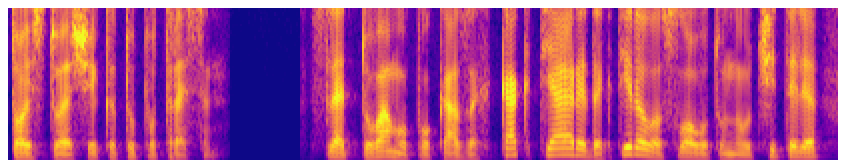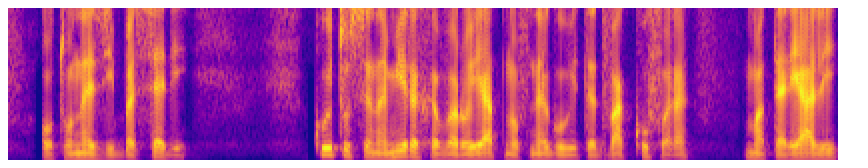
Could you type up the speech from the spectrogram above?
Той стоеше като потресен. След това му показах как тя е редактирала словото на учителя от онези беседи, които се намираха вероятно в неговите два куфара, материали,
